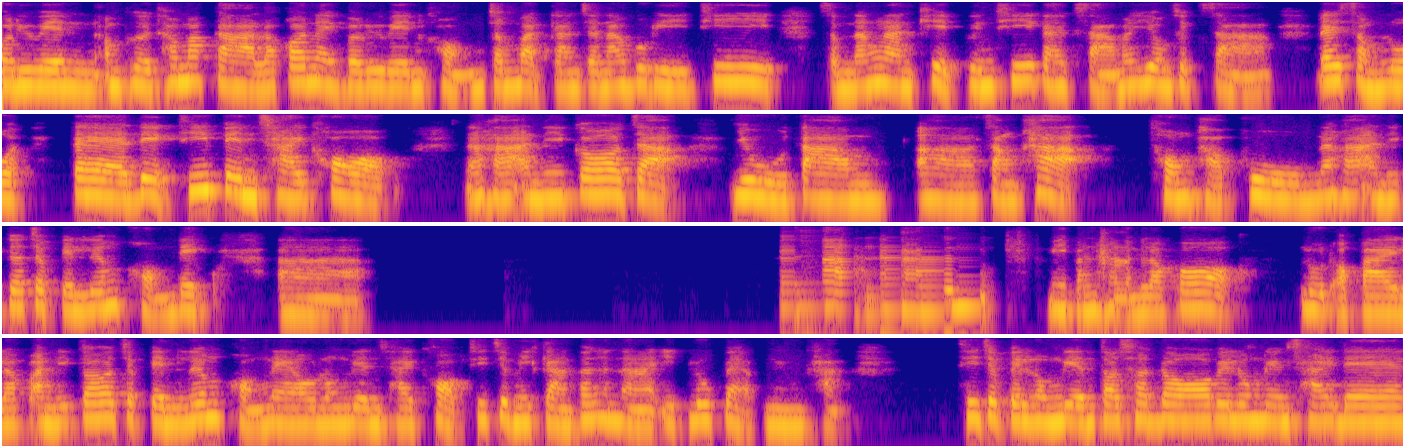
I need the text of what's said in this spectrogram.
บริเวณอำเภอธรรมกา แล้วก็ในบริเวณของจังหวัดกาญจนบุรีที่สำนักงงานเขตพื้นที่การศึกษามัธยมศึกษาได้สำรวจ แต่เด็กที่เป็นชายขอบนะคะ อันนี้ก็จะอยู่ตามสังขะ ทองผาภูมินะคะ อันนี้ก็จะเป็นเรื่องของเด็กนะคะซึ่งมีปัญหาแล้วก็หลุดออกไปแล้วอันนี้ก็จะเป็นเรื่องของแนวโรงเรียนชายขอบที่จะมีการพัฒนาอีกรูปแบบหนึ่งค่ะ ที่จะเป็นโรงเรียนตชดเป็นโรงเรียนชายแดน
